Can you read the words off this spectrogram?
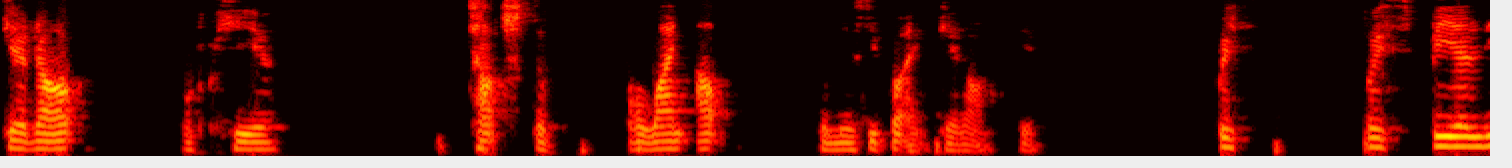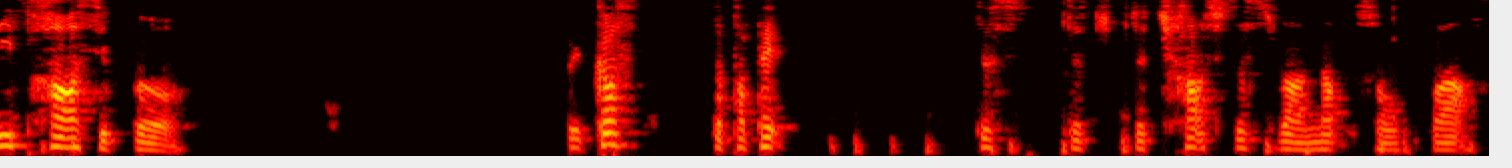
get out of here, touch the or wind up the music board and get out of here. It's, it's barely possible because the puppet just the the charge just run up so fast.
